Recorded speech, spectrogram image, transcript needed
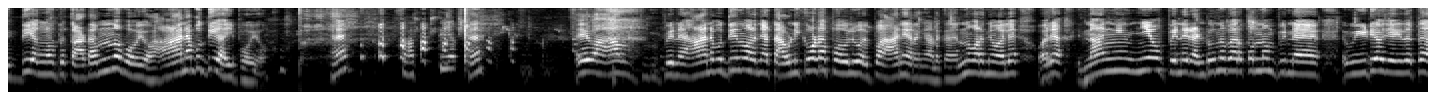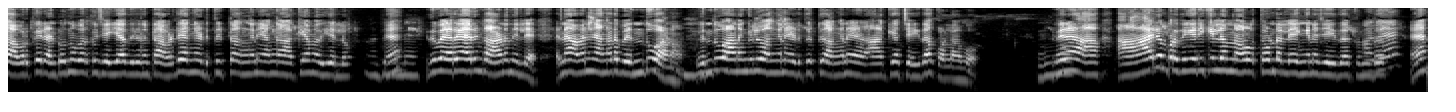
ബുദ്ധി അങ്ങോട്ട് കടന്നു പോയോ ആനബുദ്ധി ആയിപ്പോയോ പോയോ? ഏഹ് സത്യം. പിന്നെ ആനബുദ്ധി എന്ന് പറഞ്ഞാൽ ടൗണിൽ കൂടെ പോലും ഇപ്പൊ ആന ഇറങ്ങി നടക്കുക എന്ന് പറഞ്ഞ പോലെ ഒരേ ഇന്നിഞ്ഞ് പിന്നെ രണ്ടുമൂന്ന് പേർക്കൊന്നും പിന്നെ വീഡിയോ ചെയ്തിട്ട് അവർക്ക് രണ്ടുമൂന്ന് പേർക്ക് ചെയ്യാതിരുന്നിട്ട് അവരുടെ അങ്ങ് എടുത്തിട്ട് അങ്ങനെ അങ്ങ് ആക്കിയാൽ മതിയല്ലോ. ഇത് വേറെ ആരും കാണുന്നില്ലേ? എന്നാ അവൻ ഞങ്ങളുടെ ബന്ധുവാണോ? ബന്ധുവാണെങ്കിലും അങ്ങനെ എടുത്തിട്ട് അങ്ങനെ ആക്കിയാൽ ചെയ്താൽ കൊള്ളാവോ? ആ- ആരും പ്രതികരിക്കില്ലെന്ന് ഓർത്തോണ്ടല്ലേ ഇങ്ങനെ ചെയ്തേക്കുന്നത്? ഏഹ്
